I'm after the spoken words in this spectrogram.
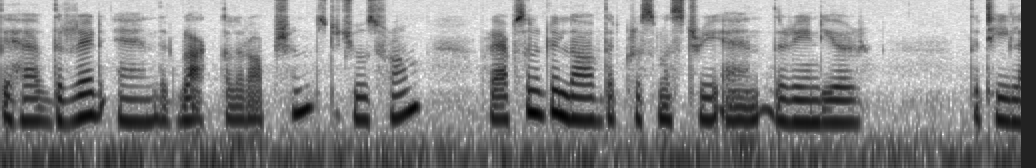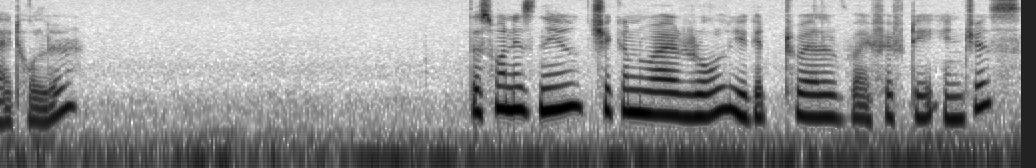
they have the red and the black color options to choose from but I absolutely love that Christmas tree and the reindeer the tea light holder. This one is new chicken wire roll. You get 12 by 50 inches.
